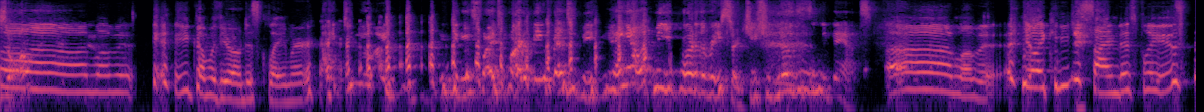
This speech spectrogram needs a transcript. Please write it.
oh, I love it. You come with your own disclaimer. I do. I, it's, it's part of being friends with me. If you hang out with me, you're part of the research. You should know this in advance. Oh, I love it. You're like, can you just sign this, please?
